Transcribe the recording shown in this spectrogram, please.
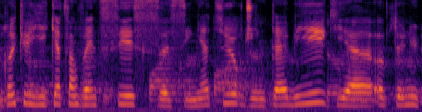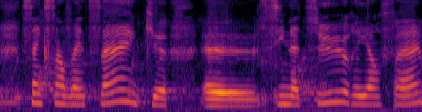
recueilli 426 signatures, June Tabby, qui a obtenu 525 euh, signatures, et enfin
